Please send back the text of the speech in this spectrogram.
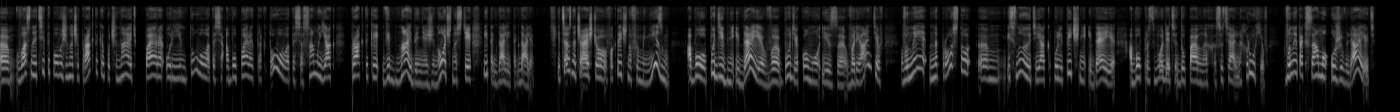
Е, власне, ці типові жіночі практики починають переорієнтовуватися або перетрактовуватися саме як практики віднайдення жіночності і так далі. І так далі. І це означає, що фактично фемінізм або подібні ідеї в будь-якому із варіантів. Вони не просто ем, існують як політичні ідеї або призводять до певних соціальних рухів, вони так само оживляють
